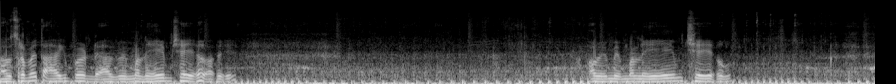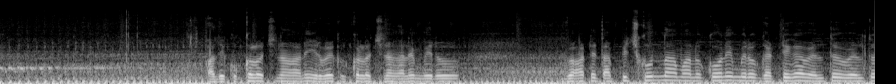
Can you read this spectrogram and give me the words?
అవసరమైతే ఆగిపోండి. అవి మిమ్మల్ని ఏం చేయవు అవి. అవి మిమ్మల్ని ఏం చేయవు. పది కుక్కలు వచ్చినా కానీ ఇరవై కుక్కలు వచ్చినా కానీ మీరు వాటిని తప్పించుకుందాం అనుకొని మీరు గట్టిగా వెళ్తూ వెళ్తూ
